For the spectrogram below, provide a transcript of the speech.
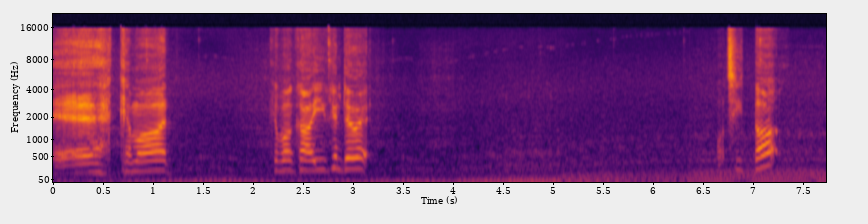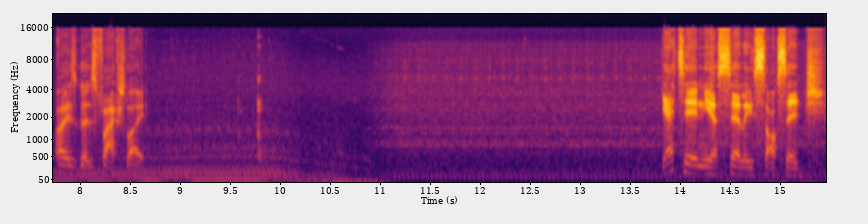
Eh, come on. Come on, car, you can do it. What's he got? Oh, he's got his flashlight. Get in, you silly sausage.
